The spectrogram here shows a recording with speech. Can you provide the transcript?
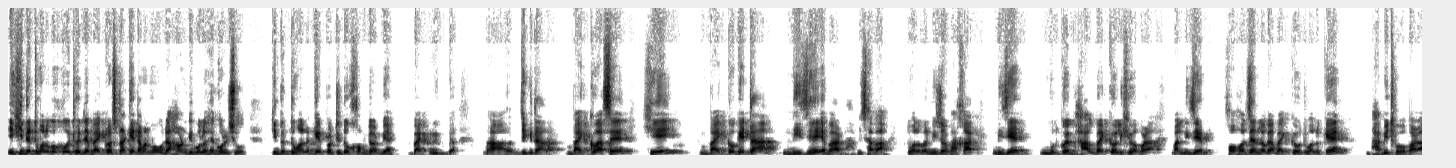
এইখিনিতে তোমালোকক কৈ থৈ যে বাক্য ৰচনা কেইটামান মই উদাহৰণ দিবলৈহে কৰিছো। কিন্তু তোমালোকে প্ৰতিটো শব্দৰ যিকেইটা বাক্য আছে সেই বাক্যকেইটা নিজে এবাৰ ভাবি চাবা। তোমালোকৰ নিজৰ ভাষাত নিজে মোতকৈ ভাল বাক্য লিখিব পাৰা বা নিজে সহজ যেন লগা বাক্যও তোমালোকে ভাবি থব পাৰা।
